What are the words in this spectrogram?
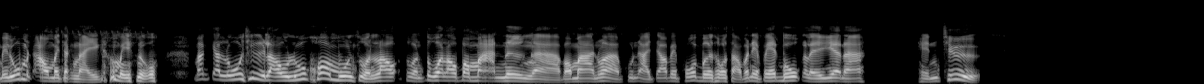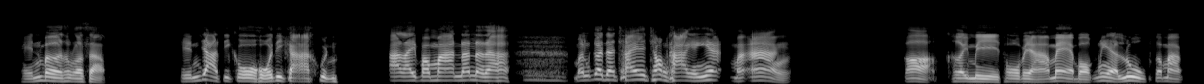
ไม่รู้มันเอามาจากไหนก็ไม่รู้ มักจะรู้ชื่อเรารู้ข้อมูลส่วนเราส่วนตัวเราประมาณหนึ่งอ่า ประมาณว่าคุณอาจจะเอาไปโพสเบอร์โทรศัพท์ไว้ในเฟซบุ๊กอะไรอย่างเงี้ยนะเห็นชื่อ เห็นเบอร์โทรศัพท์ เห็นญาติโกโหติกาคุณ อะไรประมาณนั้นนะนะมันก็จะใช้ช่องทางอย่างเงี้ย มาอ้าง ก็เคยมีโทรไปหาแม่บอกเนี่ย ลูกสมัคร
